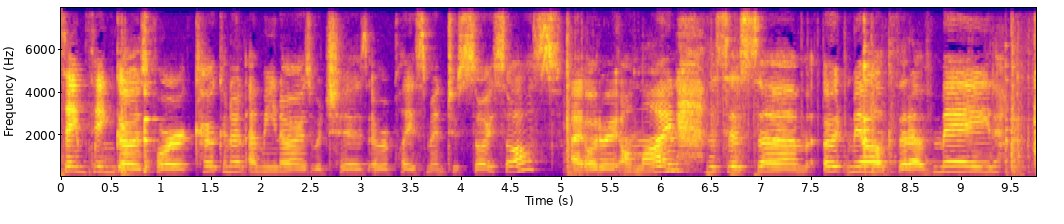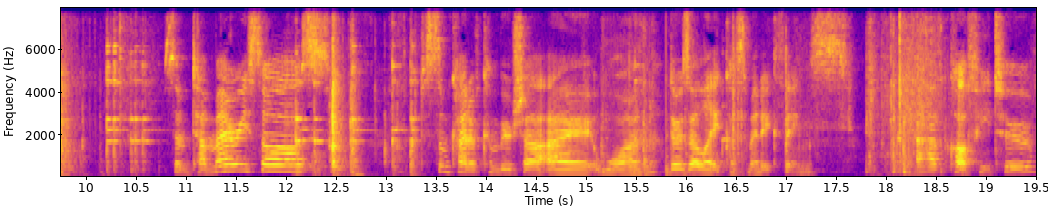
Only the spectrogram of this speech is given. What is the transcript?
Same thing goes for coconut aminos which is a replacement to soy sauce. I order it online. This is some oat milk that i've made some tamari sauce just some kind of kombucha i won. Those are like cosmetic things have coffee too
